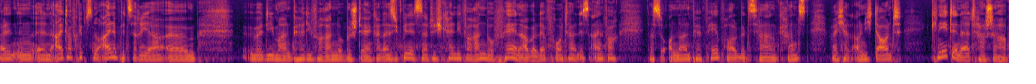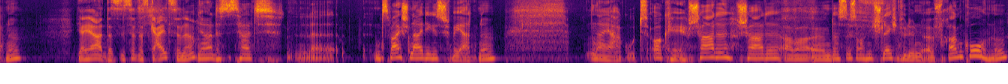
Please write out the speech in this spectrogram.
Weil in, in Althoff gibt es nur eine Pizzeria, ähm, über die man per Lieferando bestellen kann. Also ich bin jetzt natürlich kein Lieferando-Fan, aber der Vorteil ist einfach, dass du online per PayPal bezahlen kannst, weil ich halt auch nicht dauernd Knete in der Tasche habe. Ne? Ja, ja, das ist ja das Geilste, ne? Ja, das ist halt äh, ein zweischneidiges Schwert. Ne? Naja, gut. Okay, schade, schade, aber ähm, das ist auch nicht schlecht für den äh, Franco. Ne?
